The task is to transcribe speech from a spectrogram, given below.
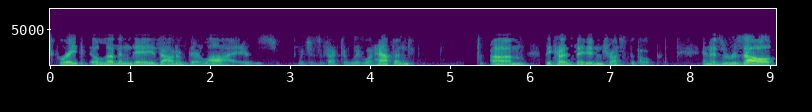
scrape 11 days out of their lives, which is effectively what happened, um, because they didn't trust the Pope. And as a result,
